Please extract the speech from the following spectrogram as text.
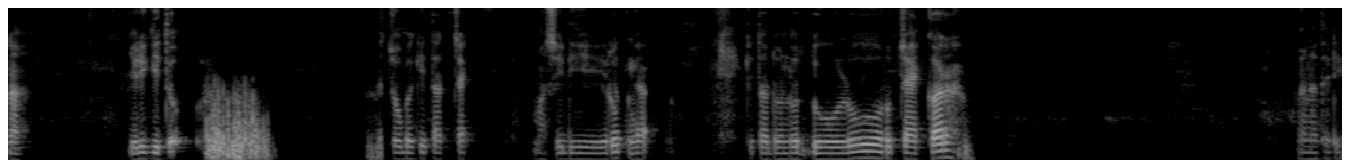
Nah jadi gitu. Coba kita cek masih di root nggak? Kita download dulu root checker mana tadi?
